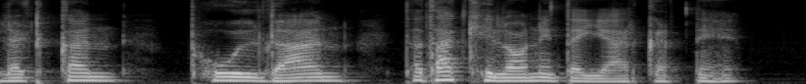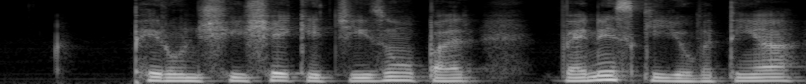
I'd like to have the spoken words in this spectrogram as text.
लटकन, फूलदान तथा खिलौने तैयार करते हैं। फिर उन शीशे की चीज़ों पर वेनिस की युवतियाँ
